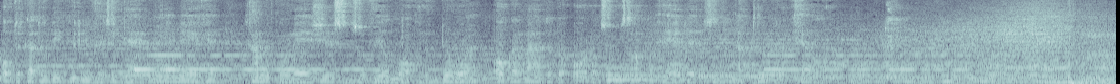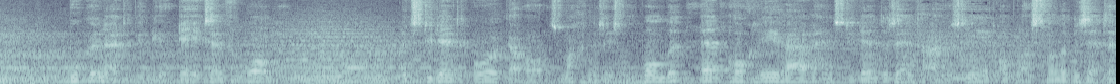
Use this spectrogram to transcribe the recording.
Op de Katholieke Universiteit Nijmegen gaan de colleges zoveel mogelijk door, ook al laten de oorlogsomstandigheden zich natuurlijk gelden. Boeken uit de bibliotheek zijn verboden. Het studentenkoor Carolus Magnus is ontbonden en hoogleraren en studenten zijn gearresteerd op last van de bezetter.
